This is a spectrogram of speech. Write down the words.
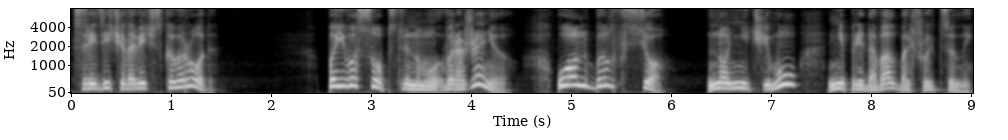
среди человеческого рода. По его собственному выражению, он был все, но ничему не придавал большой цены.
